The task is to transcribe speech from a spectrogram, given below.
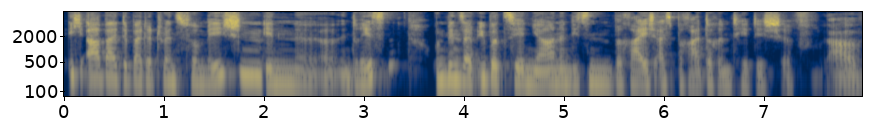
Ich arbeite bei der Transformation in, äh, in Dresden und bin seit über zehn Jahren in diesem Bereich als Beraterin tätig. Äh, ja,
